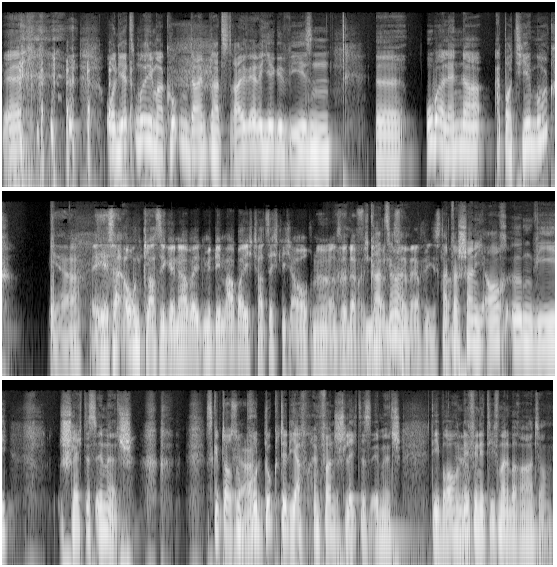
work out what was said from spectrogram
Und jetzt muss ich mal gucken, dein Platz 3 wäre hier gewesen äh, Oberländer Apportierburg. Ja, ist halt auch ein Klassiker, ne? aber mit dem arbeite ich tatsächlich auch. Ne? Also da finde ich auch nichts Verwerfliches Hat dran. wahrscheinlich auch irgendwie schlechtes Image. Es gibt auch so ja. Produkte, die haben einfach ein schlechtes Image. Die brauchen ja. definitiv mal eine Beratung.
